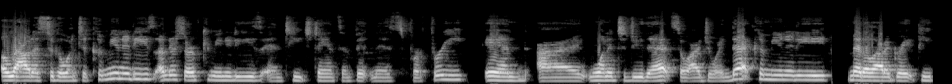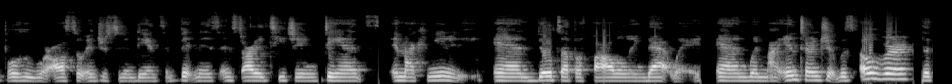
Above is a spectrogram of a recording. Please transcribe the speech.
allowed us to go into communities, underserved communities, and teach dance and fitness for free. And I wanted to do that. So I joined that community, met a lot of great people who were also interested in dance and fitness, and started teaching dance in my community and built up a following that way. And when my internship was over, the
